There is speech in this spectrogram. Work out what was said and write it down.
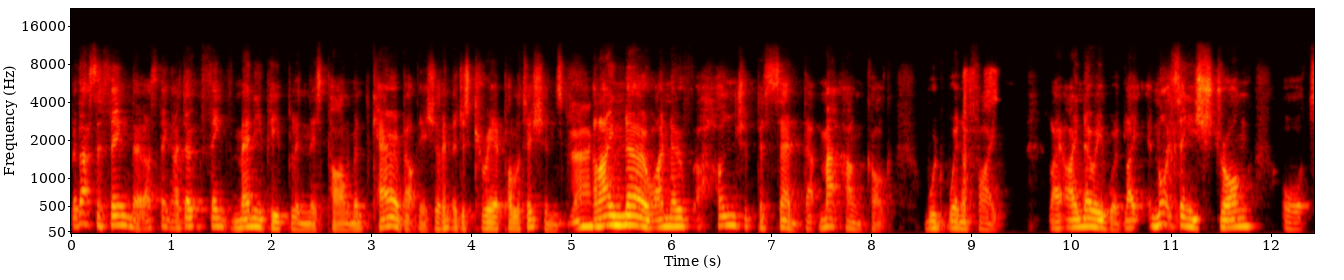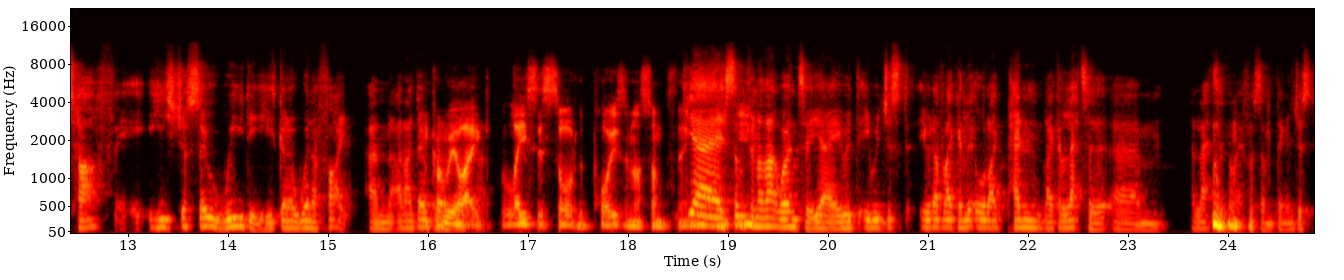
but that's the thing, though. That's the thing. I don't think many people in this parliament care about the issue. I think they're just career politicians. exactly. And I know, I know, hundred percent that Matt Hancock would win a fight. Like I know he would. Like I'm not saying he's strong or tough. He's just so weedy. He's going to win a fight, and and I don't he probably like lace his sword with poison or something. yeah, He- something he- like that, won't he? Yeah, he would. He would just. He would have like a little like pen, like a letter, um, a letter knife or something, and just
